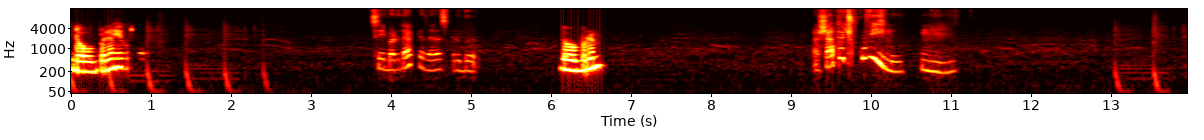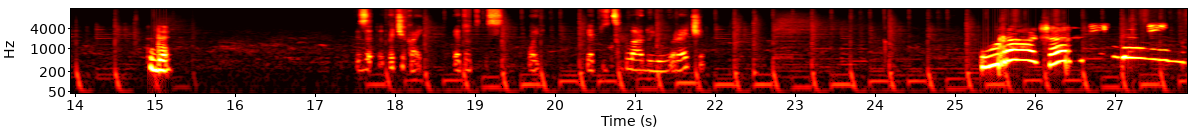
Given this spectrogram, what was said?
Добре. Я його... Цей бардак я зараз приберу. Добре. А шапочку візьму. М. Ти де? з- почекай. Я тут. с- Ой, я тут складую речі. Ура! Чарліден!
